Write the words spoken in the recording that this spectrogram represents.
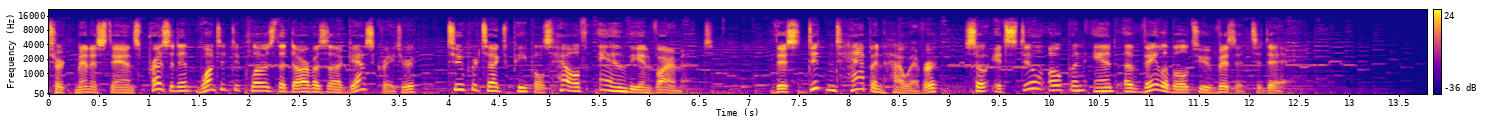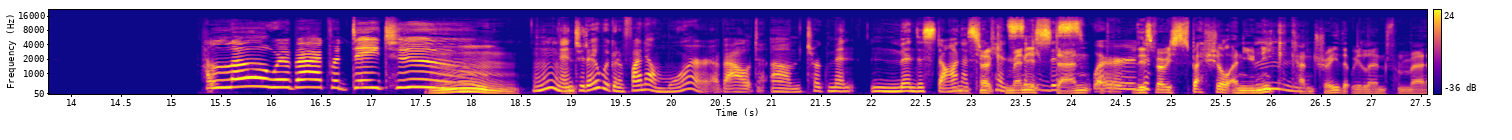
Turkmenistan's president wanted to close the Darvaza gas crater to protect people's health and the environment. This didn't happen, however, so it's still open and available to visit today. For day two. Mm. Mm, and today we're going to find out more about um, Turkmenistan. I still can't say this Turkmenistan, word. this very special and unique country that we learned from uh,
